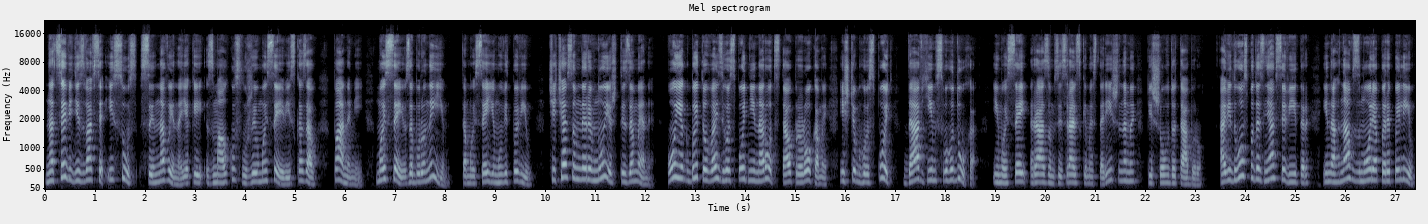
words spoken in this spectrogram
На це відізвався Ісус, син Навина, який змалку служив Мойсеєві, і сказав: Пане мій, Мойсею, заборони їм. Та Мойсей йому відповів: Чи часом не ревнуєш ти за мене? О, якби то весь Господній народ став пророками, і щоб Господь дав їм свого духа. І Мойсей разом з ізраїльськими старішинами пішов до табору. А від Господа знявся вітер і нагнав з моря перепелів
